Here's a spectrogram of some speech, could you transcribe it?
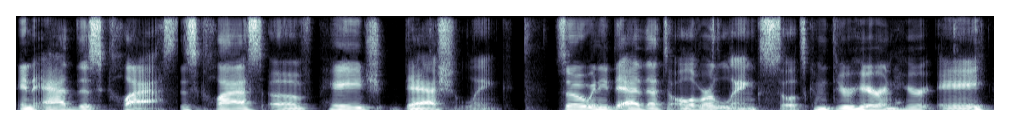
and add this class, this class of page dash link. So we need to add that to all of our links. So let's come through here and here a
